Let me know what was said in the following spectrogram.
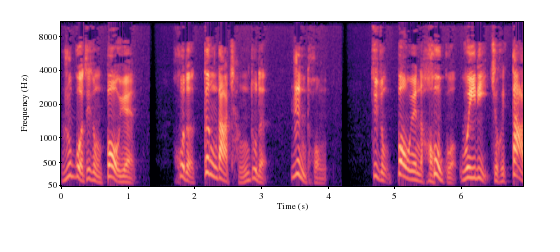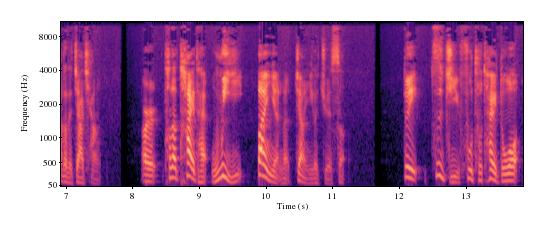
如果这种抱怨获得更大程度的认同，这种抱怨的后果威力就会大大的加强。而他的太太无疑扮演了这样一个角色。对自己付出太多，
